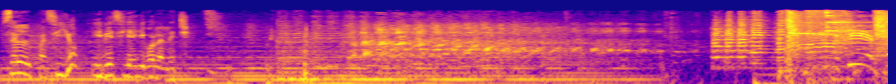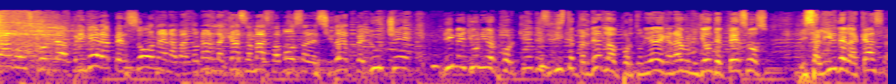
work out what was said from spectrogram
sal al pasillo y ve si ya llegó la leche. Aquí estamos con la primera persona en abandonar la casa más famosa de Ciudad Peluche. Dime, Junior, ¿por qué decidiste perder la oportunidad de ganar un millón de pesos y salir de la casa?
